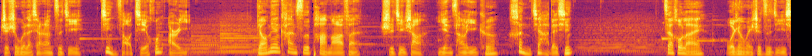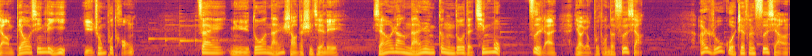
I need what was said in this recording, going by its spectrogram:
只是为了想让自己尽早结婚而已。表面看似怕麻烦，实际上隐藏了一颗恨嫁的心。再后来，我认为是自己想标新立异。与众不同，在女多男少的世界里，想要让男人更多的倾慕，自然要有不同的思想。而如果这份思想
